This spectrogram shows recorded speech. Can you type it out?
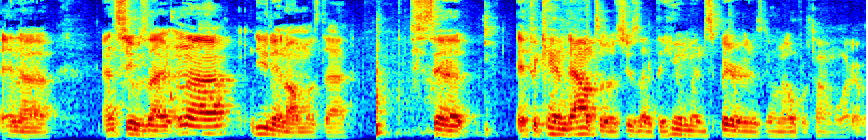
And uh, and she was like, "Nah, you didn't almost die." She said, "If it came down to it, she was like, the human spirit is going to overcome whatever."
